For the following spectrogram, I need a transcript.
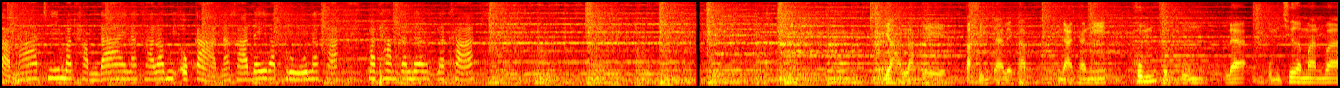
สามารถที่มาทำได้นะคะ เรามีโอกาสนะคะได้รับรู้นะคะ มาทำกันเลยนะคะ อย่าลังเลตัดสินใจเลยครับ งานครั้งนี้คุ้มสุดคุ้ม และผมเชื่อมั่นว่า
